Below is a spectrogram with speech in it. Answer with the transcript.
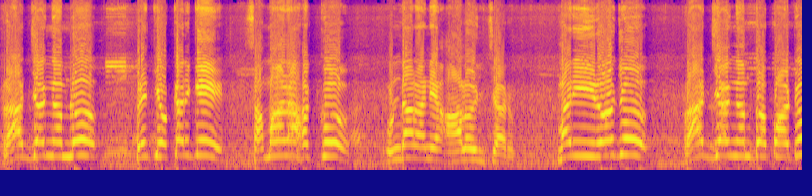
రాజ్యాంగంలో ప్రతి ఒక్కరికి సమాన హక్కు ఉండాలని ఆలోచించారు. మరి ఈరోజు రాజ్యాంగంతో పాటు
